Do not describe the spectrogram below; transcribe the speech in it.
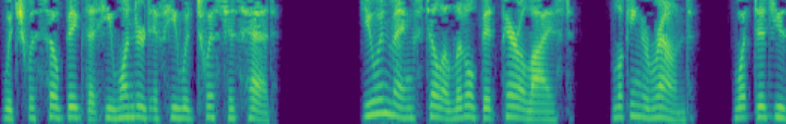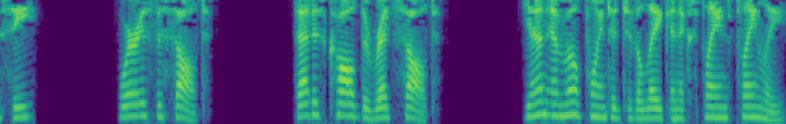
which was so big that he wondered if he would twist his head. Yuan Meng still a little bit paralyzed, looking around, what did you see? Where is the salt? That is called the red salt. Yan Mo pointed to the lake and explained plainly,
